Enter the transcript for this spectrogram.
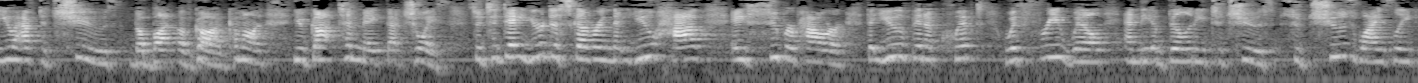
you have to choose the butt of God. Come on. You've got to make that choice. So today you're discovering that you have a superpower, that you've been equipped with free will and the ability to choose. So choose wisely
